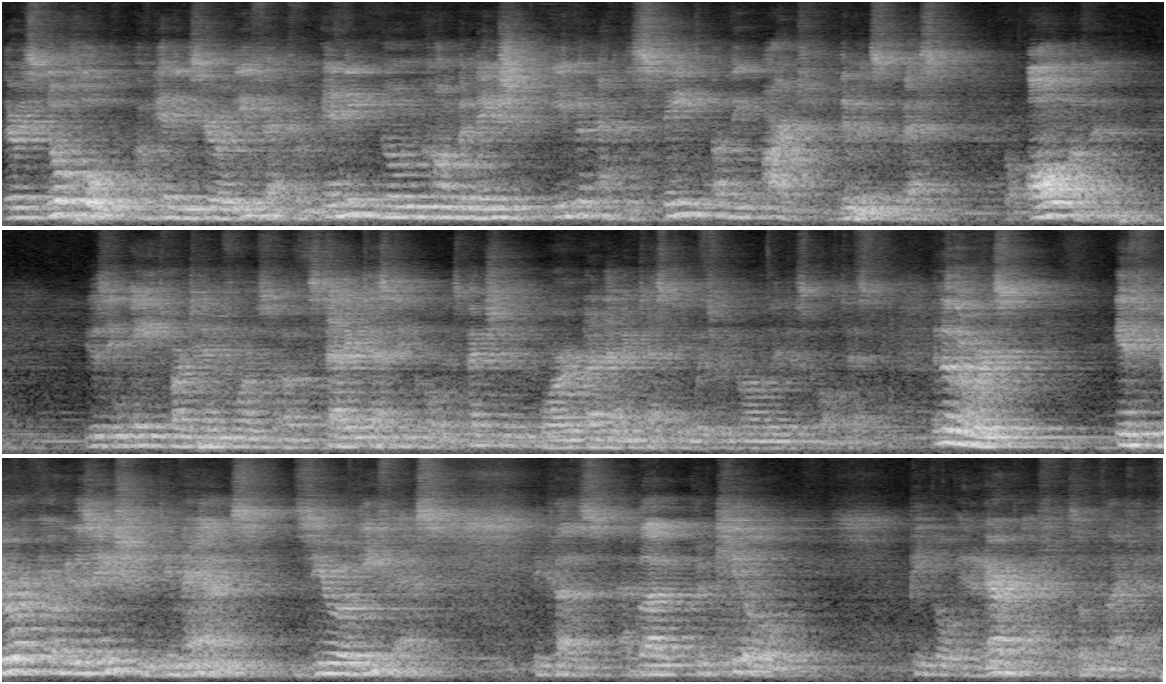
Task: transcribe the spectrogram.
there is no hope of getting zero defect from any known combination, even at the state-of-the-art limits the best, for all of them, using 8 or 10 forms of static testing called inspection or dynamic testing, which we normally just call testing. In other words, if your organization demands zero defects, because a bug could kill people in an aircraft or something like that,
